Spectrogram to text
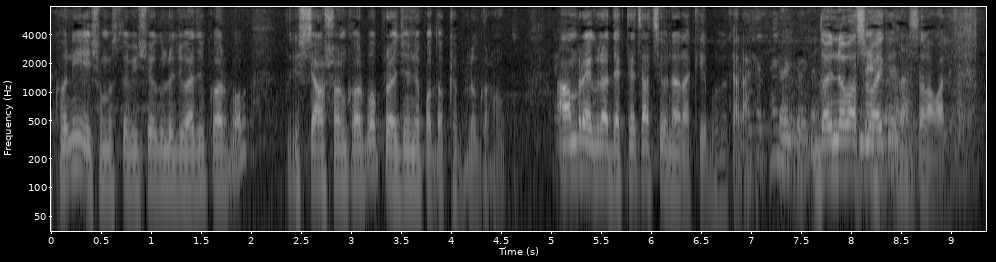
এখনই এই সমস্ত বিষয়গুলো যোগাযোগ করব, দৃষ্টি আকর্ষণ করব, প্রয়োজনীয় পদক্ষেপগুলো গ্রহণ করব। আমরা এগুলো দেখতে চাচ্ছি ওনারা কি ভূমিকা রাখেন ধন্যবাদ সবাইকে। আসসালামু আলাইকুম।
